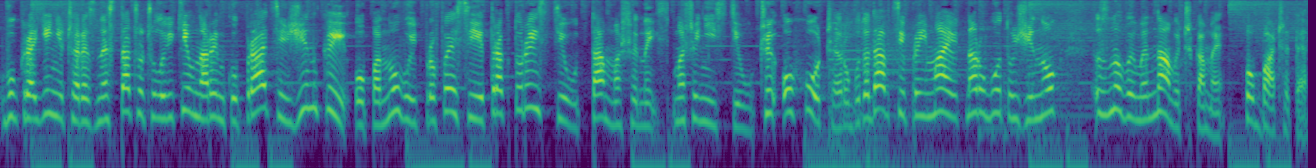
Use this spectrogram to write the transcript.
в Україні через нестачу чоловіків на ринку праці жінки опановують професії трактористів та машиністів. Чи охоче роботодавці приймають на роботу жінок з новими навичками? Побачите.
